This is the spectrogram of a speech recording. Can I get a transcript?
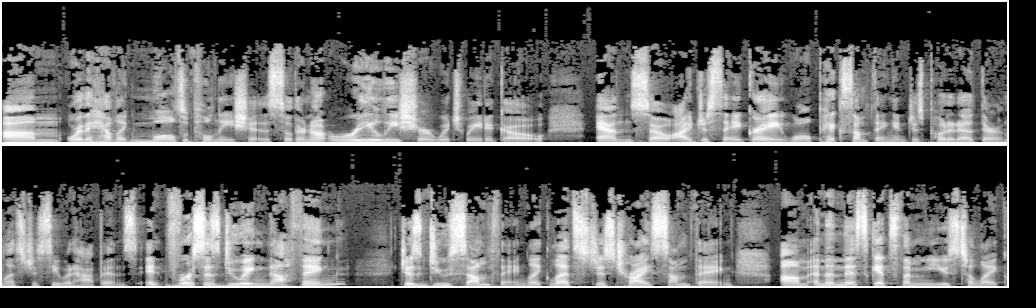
um, or they have like multiple niches, so they're not really sure which way to go. And so I just say, great, well, pick something and just put it out there, and let's just see what happens. And versus doing nothing just do something like let's just try something um, and then this gets them used to like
